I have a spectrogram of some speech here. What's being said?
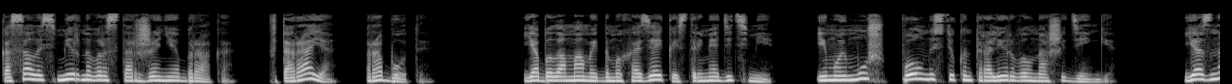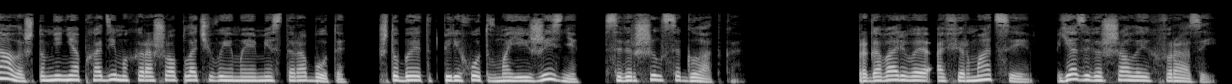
касалась мирного расторжения брака, вторая — работы. Я была мамой-домохозяйкой с тремя детьми, и мой муж полностью контролировал наши деньги. Я знала, что мне необходимо хорошо оплачиваемое место работы, чтобы этот переход в моей жизни совершился гладко. Проговаривая аффирмации, я завершала их фразой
